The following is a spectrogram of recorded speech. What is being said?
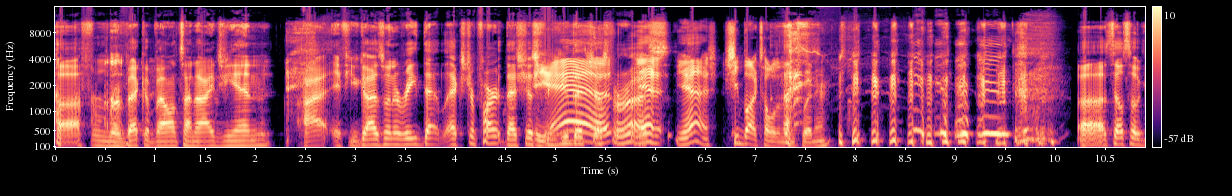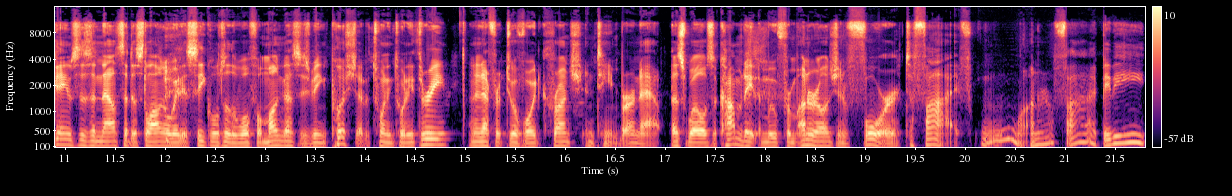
Uh, from Rebecca Valentine at IGN. I, if you guys want to read that extra part, that's just for you. That's just for us. Yeah, yeah. She blocked Holden on Twitter. Uh, Telltale Games has announced that its long-awaited sequel to The Wolf Among Us is being pushed out of 2023 in an effort to avoid crunch and team burnout, as well as accommodate a move from Unreal Engine 4 to 5. Ooh, Unreal 5, baby.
